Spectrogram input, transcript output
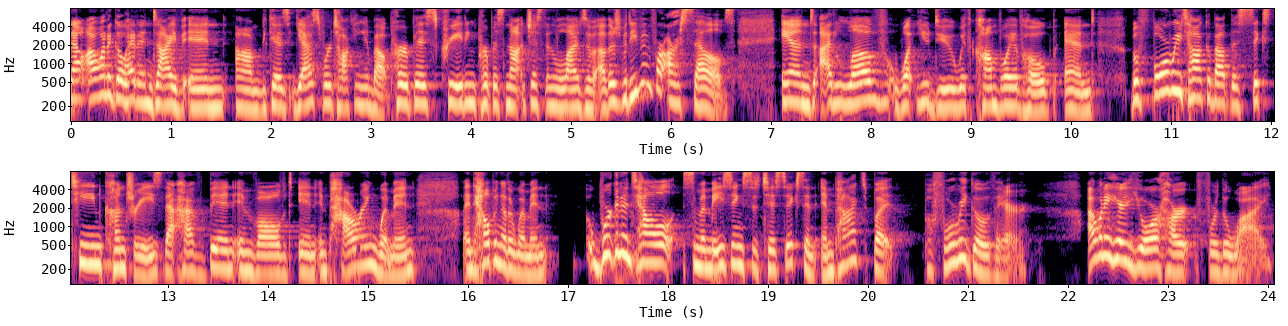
Now, I want to go ahead and dive in um, because, yes, we're talking about purpose, creating purpose, not just in the lives of others, but even for ourselves. And I love what you do with Convoy of Hope. And before we talk about the 16 countries that have been involved in empowering women and helping other women, we're going to tell some amazing statistics and impact. But before we go there, I want to hear your heart for the why.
